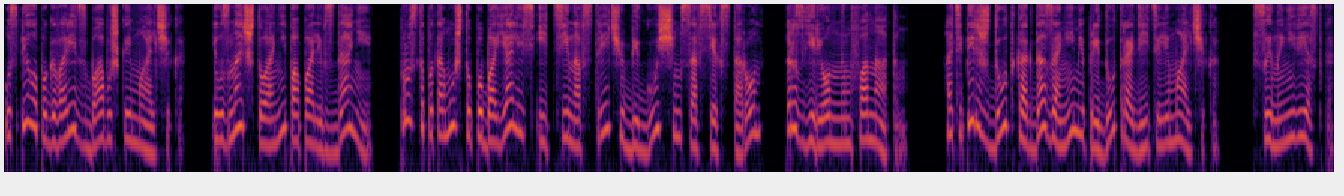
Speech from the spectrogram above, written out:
успела поговорить с бабушкой мальчика и узнать, что они попали в здание просто потому, что побоялись идти навстречу бегущим со всех сторон разъяренным фанатам. А теперь ждут, когда за ними придут родители мальчика, сын и невестка,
